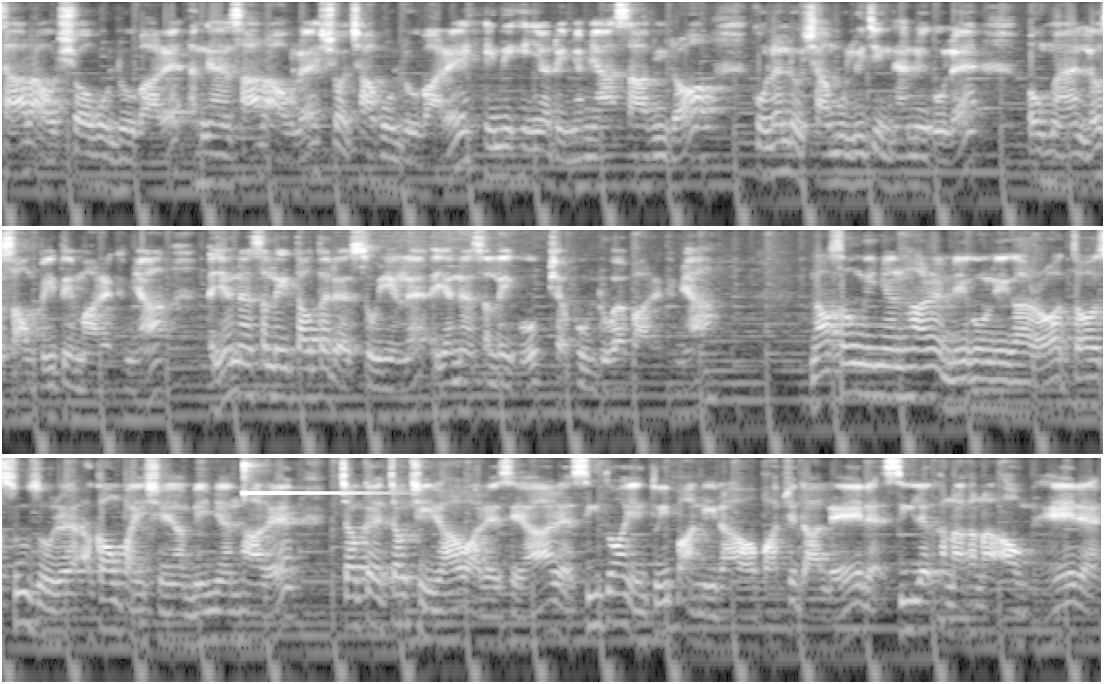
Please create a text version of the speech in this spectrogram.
စားတာကိုလျှော့ဖို့လိုပါတယ်အငံစားတာကိုလည်းလျှော့ချဖို့လိုပါတယ်ဟင်းသီးဟင်းရွက်တွေများများစားပြီးတော့ကိုယ်လက်လှုပ်ရှားမှုလေ့ကျင့်ခန်းတွေကိုလည်းပုံမှန်လှုပ်ဆောင်ပေးသင့်ပါတယ်ခင်ဗျာအရက်နဲ့ဆက်လိပ်တောက်တက်တယ်ဆိုရင်လည်းအရက်နဲ့ဆက်လိပ်ကိုဖြတ်ဖို့လိုအပ်ပါတယ်ခင်ဗျာနောက်ဆုံးမေးမြန်းထားတဲ့မေးခွန်းလေးကတော့ဒေါ်စုဆိုတဲ့အကောင့်ပိုင်ရှင်ကမေးမြန်းထားတဲ့ ကြောက်ကက်ကြောက်ချီထားပါတယ်ဆရာတဲ့စီးသွားရင်သွေးပါနေတာရောဘာဖြစ်တာလဲတဲ့စီးလဲခဏခဏအောင်တယ်တဲ့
